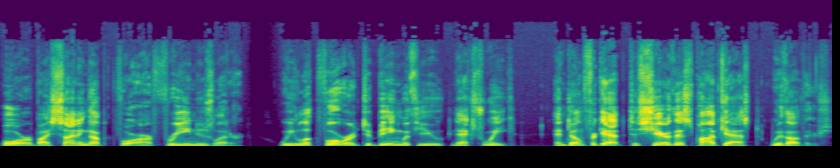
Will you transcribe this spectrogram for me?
or by signing up for our free newsletter. We look forward to being with you next week. And don't forget to share this podcast with others.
